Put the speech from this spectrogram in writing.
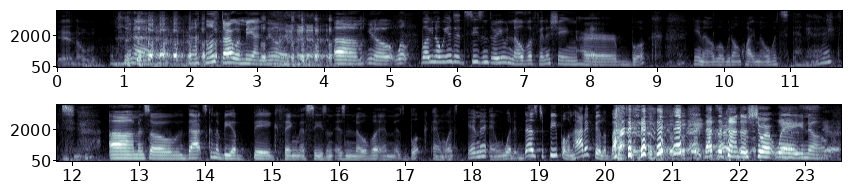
Yeah, no. Don't start with me. I knew it. Um, you know, well, well, you know, we ended season three with Nova finishing her book. You know, but we don't quite know what's in it. Um, and so that's going to be a big thing this season is Nova and this book and what's in it and what it does to people and how they feel about it. that's a kind of short way, you know. yeah.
